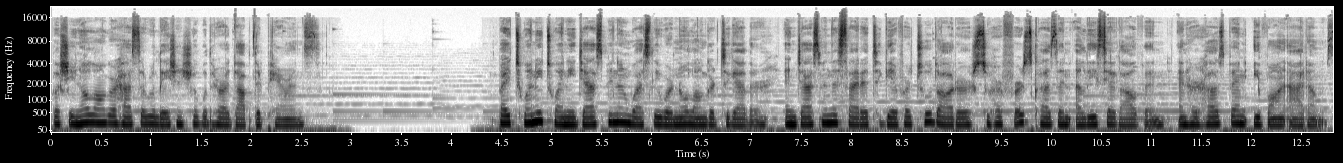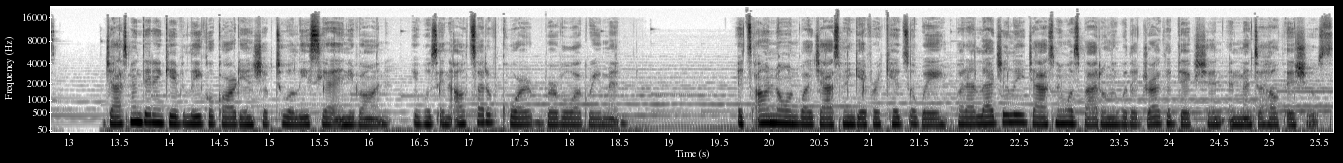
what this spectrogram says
but she no longer has a relationship with her adopted parents. By 2020, Jasmine and Wesley were no longer together, and Jasmine decided to give her two daughters to her first cousin, Alysia Galvin, and her husband, Ivon Adams. Jasmine didn't give legal guardianship to Alysia and Ivon, it was an outside of court verbal agreement. It's unknown why Jasmine gave her kids away, but allegedly Jasmine was battling with a drug addiction and mental health issues.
